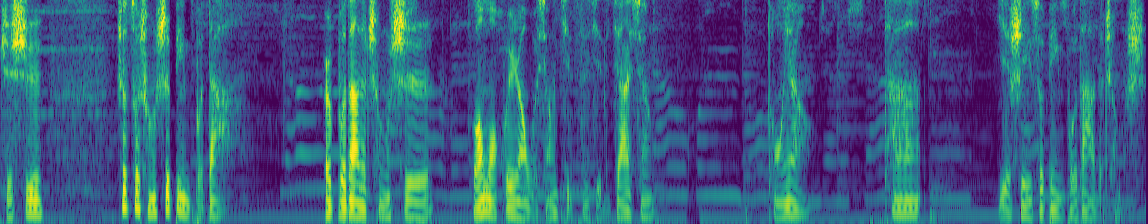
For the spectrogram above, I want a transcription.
只是这座城市并不大。而不大的城市，往往会让我想起自己的家乡。同样，它也是一座并不大的城市。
